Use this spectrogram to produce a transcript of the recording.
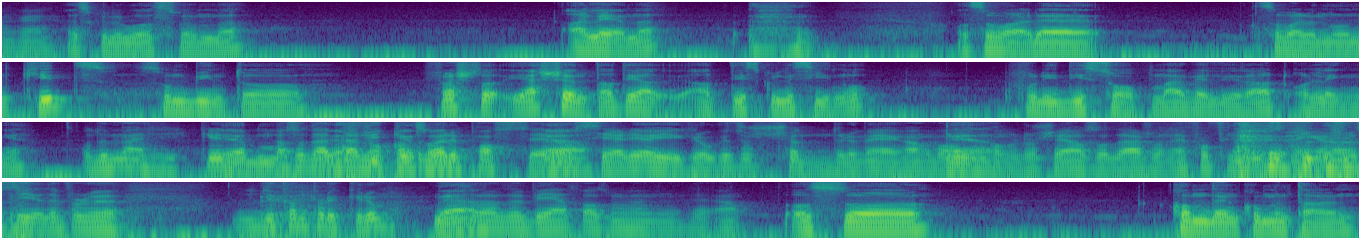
Okay. Jeg skulle gå og svømme alene. og så var det Så var det noen kids som begynte å Først Jeg skjønte at de, at de skulle si noe, fordi de så på meg veldig rart og lenge. Og du merker Jeg altså det, det er nok at du bare sånn- passerer ja. og ser det i øyekroken, så skjønner du med en gang hva Ja. som kommer til å skje. Altså det er sånn, Jeg får frysninger når du sier det, for du, du kan plukke dem. Ja. Altså, du vet hva som ja. Og så kom den kommentaren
